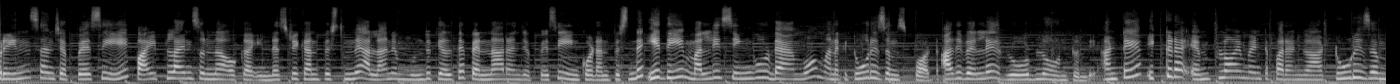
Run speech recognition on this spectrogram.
ప్రిన్స్ అని చెప్పేసి పైప్ లైన్స్ ఉన్న ఒక ఇండస్ట్రీ కనిపిస్తుంది. అలానే ముందుకెళ్తే పెన్నార్ అని చెప్పేసి ఇంకోటి అనిపిస్తుంది. ఇది మళ్ళీ సింగు డ్యామ్ మనకి టూరిజం స్పాట్ అది వెళ్ళే రోడ్లో ఉంటుంది. అంటే ఇక్కడ ఎంప్లాయ్మెంట్ పరంగా టూరిజం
